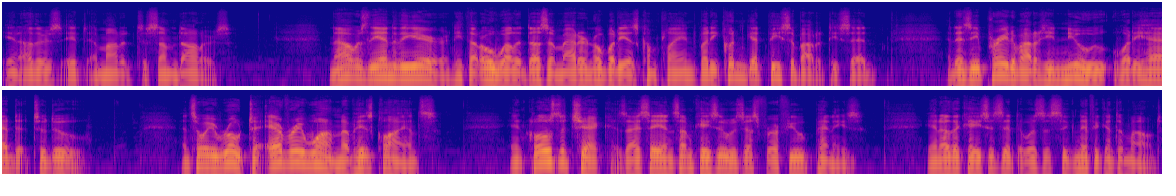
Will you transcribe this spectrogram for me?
In others, it amounted to some dollars. Now it was the end of the year, and he thought, oh, well, it doesn't matter. Nobody has complained. But he couldn't get peace about it, he said. And as he prayed about it, he knew what he had to do. And so he wrote to every one of his clients enclosed a check. As I say, in some cases it was just for a few pennies. In other cases it was a significant amount.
